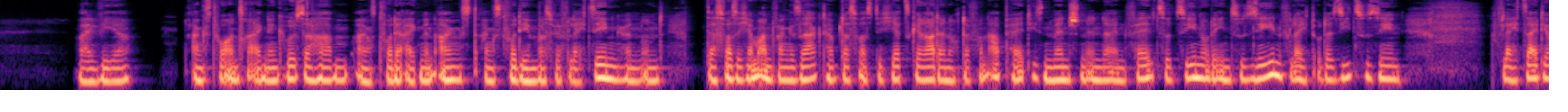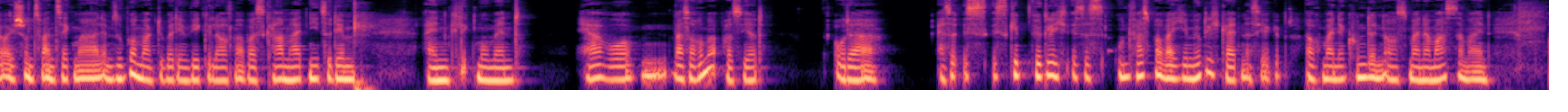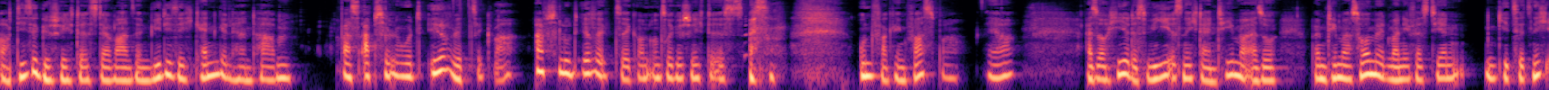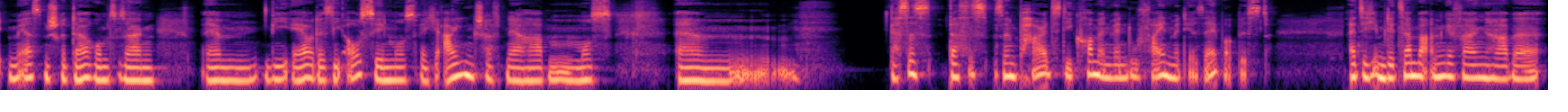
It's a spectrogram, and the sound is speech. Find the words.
weil wir Angst vor unserer eigenen Größe haben, Angst vor der eigenen Angst, Angst vor dem, was wir vielleicht sehen können. Und das, was ich am Anfang gesagt habe, das, was dich jetzt gerade noch davon abhält, diesen Menschen in dein Feld zu ziehen oder ihn zu sehen, vielleicht oder sie zu sehen, Vielleicht seid ihr euch schon 20 Mal im Supermarkt über den Weg gelaufen, aber es kam halt nie zu dem einen Klickmoment, ja, wo was auch immer passiert. Oder also es, es gibt wirklich, es ist unfassbar, welche Möglichkeiten es hier gibt. Auch meine Kundin aus meiner Mastermind, auch diese Geschichte ist der Wahnsinn, wie die sich kennengelernt haben, was absolut irrwitzig war. Absolut irrwitzig. Und unsere Geschichte ist also, unfucking fassbar. Ja. Also auch hier, das Wie ist nicht dein Thema. Also beim Thema Soulmate manifestieren geht es jetzt nicht im ersten Schritt darum zu sagen, ähm, wie er oder sie aussehen muss, welche Eigenschaften er haben muss. Ähm, das ist, das ist, sind Parts, die kommen, wenn du fein mit dir selber bist. Als ich im Dezember angefangen habe,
